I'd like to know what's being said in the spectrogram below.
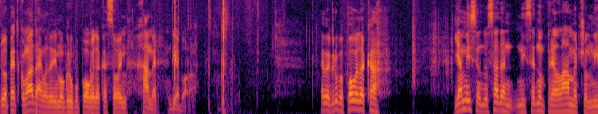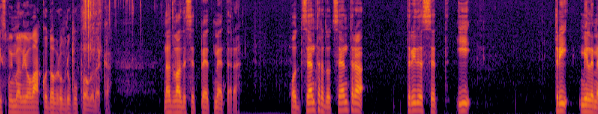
Bilo pet komada, ajmo da vidimo grupu pogodaka sa ovim Hammer dijabolama. Evo je grupa pogodaka. Ja mislim da do sada ni s jednom prelamačom nismo imali ovako dobru grupu pogodaka. Na 25 metara. Od centra do centra 33 mm.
